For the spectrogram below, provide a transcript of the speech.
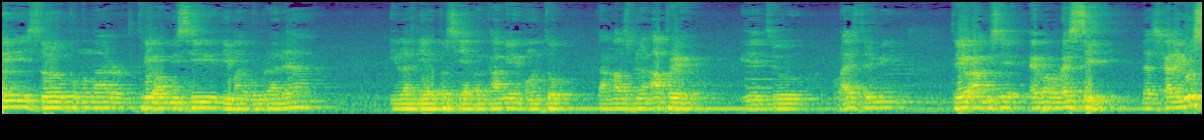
Lagi seluruh penggemar Trio Ambisi di mana pun berada Inilah dia persiapan kami untuk tanggal 9 April Yaitu live streaming Trio Ambisi Everlasting Dan sekaligus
